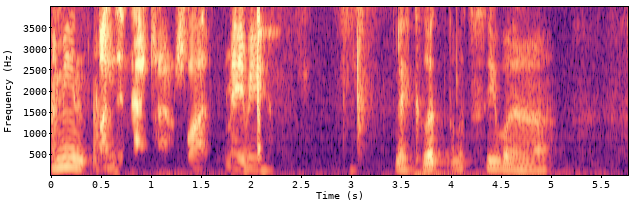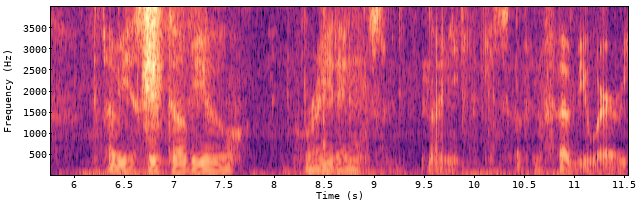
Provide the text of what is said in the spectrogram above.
I mean, on in that time slot maybe. Like let let's see what uh WCW ratings ninety seven February.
